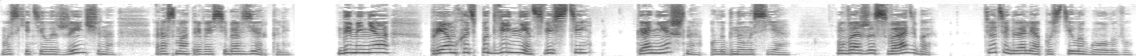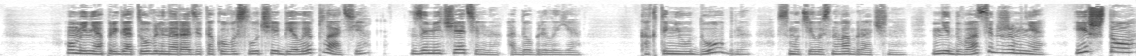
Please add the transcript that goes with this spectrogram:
восхитилась женщина, рассматривая себя в зеркале. «Да меня прям хоть под венец вести!» «Конечно», — улыбнулась я. «У вас же свадьба?» Тётя Галя опустила голову. «У меня приготовлено ради такого случая белое платье». «Замечательно», — одобрила я. «Как-то неудобно», — смутилась новобрачная. «Не двадцать же мне». «И что?»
